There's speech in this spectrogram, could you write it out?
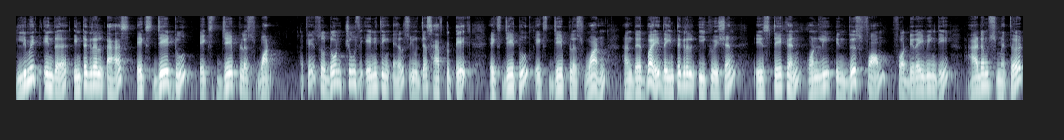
limit in the integral as x j to x j plus 1. Okay. So, do not choose anything else you just have to take x j to x j plus 1 and thereby the integral equation is taken only in this form for deriving the Adams method.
